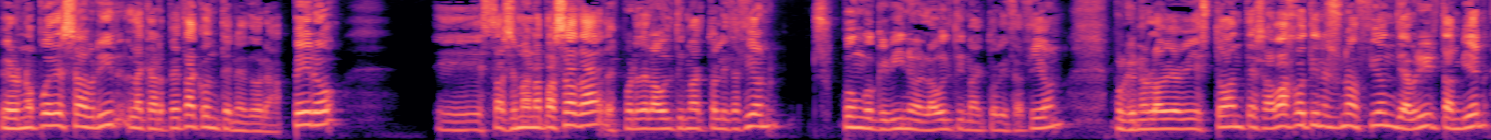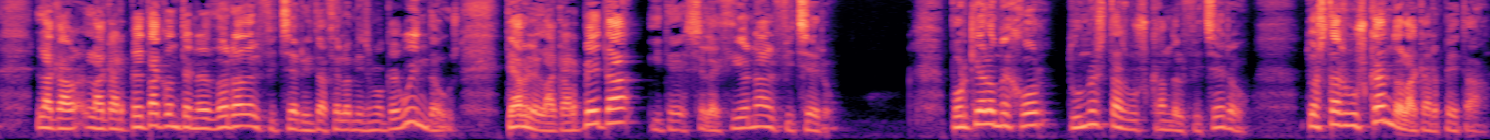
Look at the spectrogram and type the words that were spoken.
pero no puedes abrir la carpeta contenedora. Pero eh, esta semana pasada, después de la última actualización, supongo que vino en la última actualización, porque no lo había visto antes, abajo tienes una opción de abrir también la, la, carpeta contenedora del fichero y te hace lo mismo que Windows. Te abre la carpeta y te selecciona el fichero. Porque a lo mejor tú no estás buscando el fichero, tú estás buscando la carpeta.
